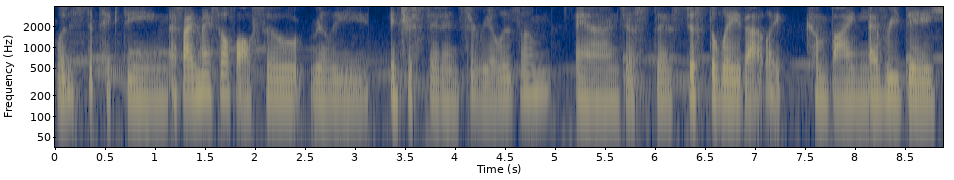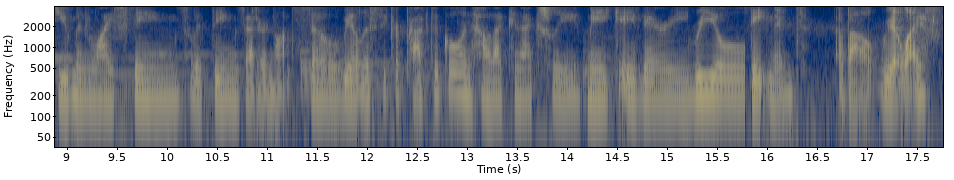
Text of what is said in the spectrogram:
what it's depicting. I find myself also really interested in surrealism and just this, just the way that like combining everyday human life things with things that are not so realistic or practical and how that can actually make a very real statement about real life.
